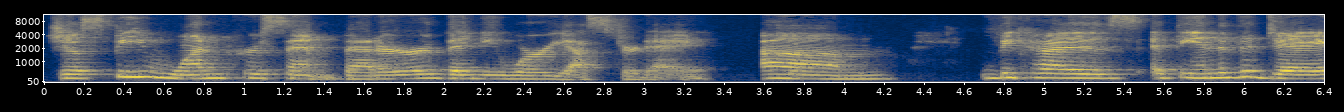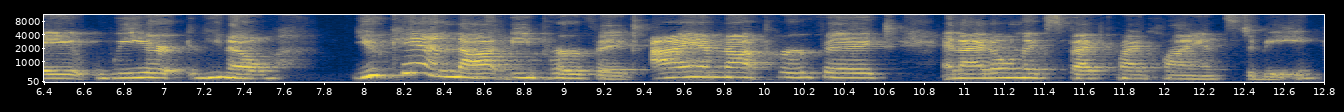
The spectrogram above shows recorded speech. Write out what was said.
just be 1% better than you were yesterday um, because at the end of the day we are you know you cannot be perfect. I am not perfect, and I don't expect my clients to be.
